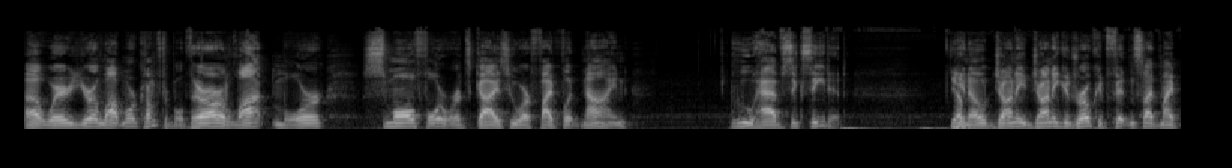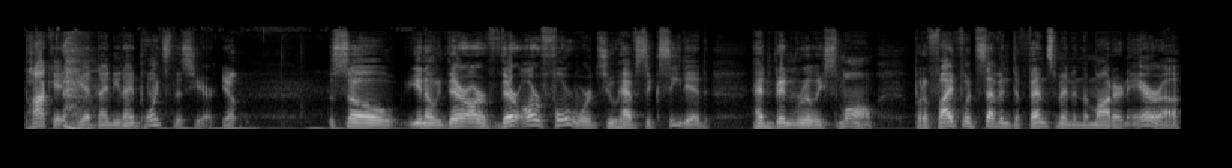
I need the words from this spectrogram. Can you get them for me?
uh, where you're a lot more comfortable. There are a lot more small forwards, guys who are five foot nine, who have succeeded. Yep. You know, Johnny Johnny Gaudreau could fit inside my pocket. He had 99 points this year. Yep. So you know there are there are forwards who have succeeded and been really small, but a five foot seven defenseman in the modern era.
